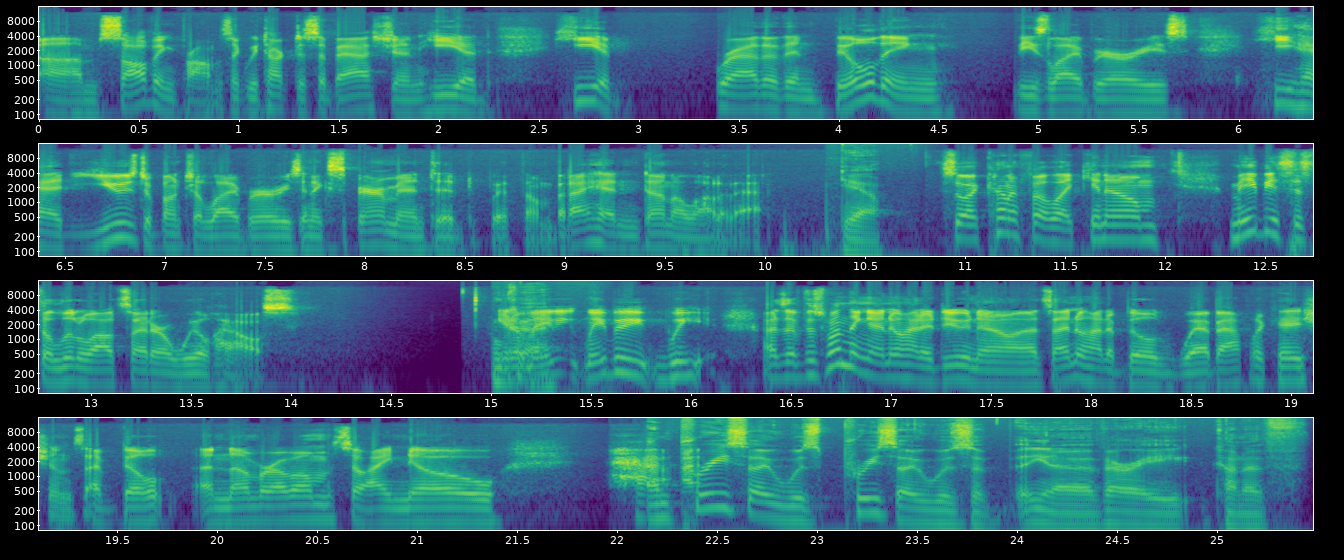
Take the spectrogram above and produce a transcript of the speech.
um, solving problems. Like we talked to Sebastian, he had he had rather than building these libraries, he had used a bunch of libraries and experimented with them, but I hadn't done a lot of that. Yeah. So I kind of felt like, you know, maybe it's just a little outside our wheelhouse. You okay. know, maybe maybe we as if there's one thing I know how to do now, is I know how to build web applications. I've built a number of them, so I know how And Preezo was Preezo was a you know, a very kind of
